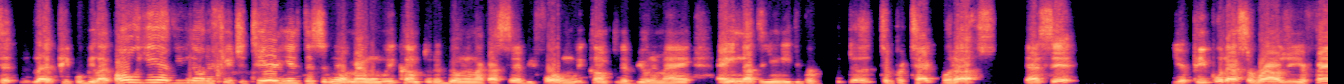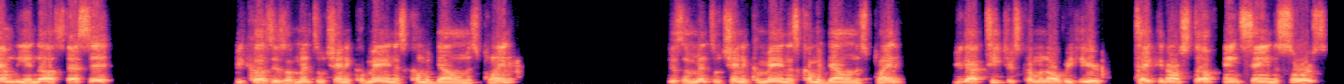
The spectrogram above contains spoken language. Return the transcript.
to let people be like, oh yeah, you know the futuritarians, this and that, man. When we come through the building, like I said before, when we come to the building, man, ain't, ain't nothing you need to, to to protect but us. That's it. Your people that surround you, your family, and us. That's it. Because there's a mental chain of command that's coming down on this planet. There's a mental chain of command that's coming down on this planet. You got teachers coming over here taking our stuff, ain't saying the source,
